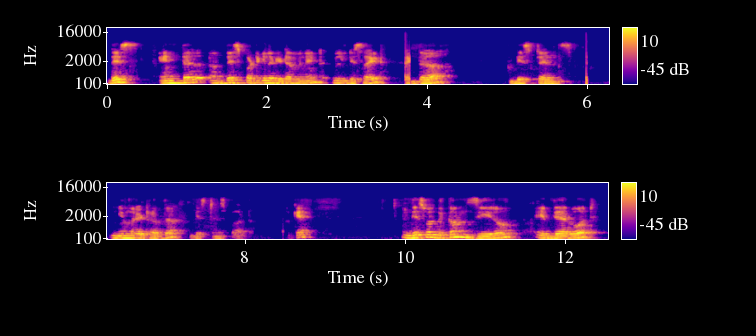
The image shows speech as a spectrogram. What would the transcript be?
this enter uh, this particular determinant will decide the distance numerator of the distance part. Okay, and this will become zero if they are what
